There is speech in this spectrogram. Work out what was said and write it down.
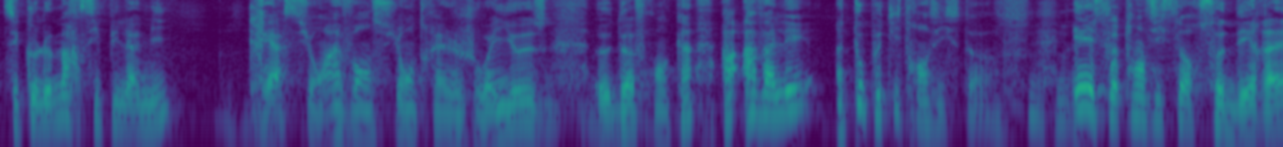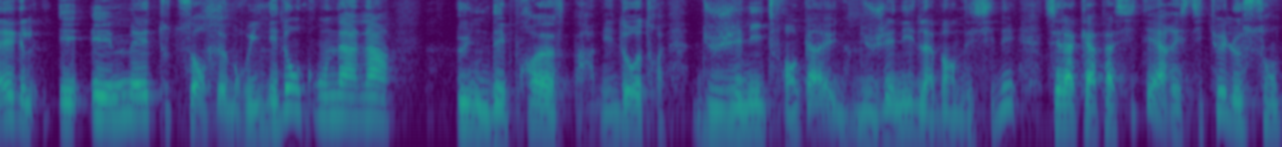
c'est que le marsipilami, création, invention très joyeuse euh, de Franquin, a avalé un tout petit transistor. Et ce transistor se dérègle et émet toutes sortes de bruits. Et donc on a là une des preuves, parmi d'autres, du génie de Franquin et du génie de la bande dessinée, c'est la capacité à restituer le son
